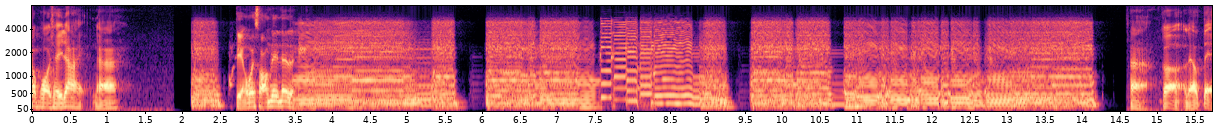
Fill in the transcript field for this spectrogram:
ก็พอใช้ได้นะ เสียงเอาไว้ซ้อมเล่นได้เลยอ่าก็แล้วแต่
